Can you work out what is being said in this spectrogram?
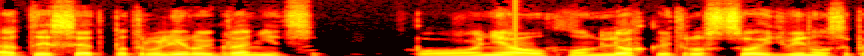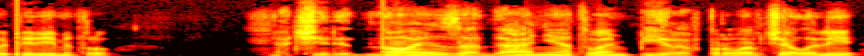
А ты, Сет, патрулируй границы. Понял. Он легкой трусцой двинулся по периметру. Очередное задание от вампиров, проворчала Ли.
